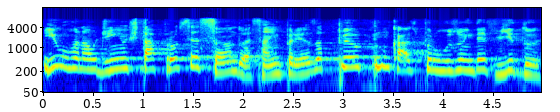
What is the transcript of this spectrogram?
E o Ronaldinho está processando essa empresa, por, no caso, por uso indevido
